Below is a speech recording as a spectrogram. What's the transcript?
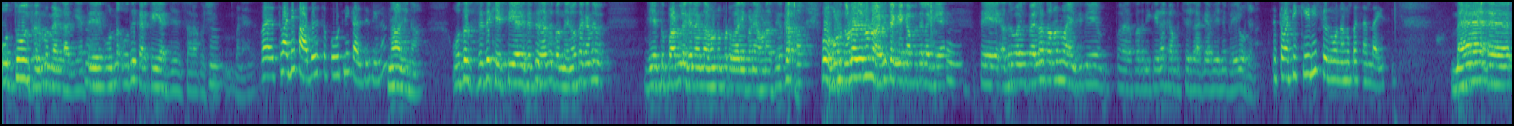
ਉਦੋਂ ਹੀ ਫਿਲਮ ਮਿਲਣ ਲੱਗ ਗਈਆਂ ਤੇ ਉਹਦੇ ਕਰਕੇ ਹੀ ਅੱਜ ਸਾਰਾ ਕੁਝ ਬਣਿਆ। ਤੁਹਾਡੇ ਫਾਦਰ ਸਪੋਰਟ ਨਹੀਂ ਕਰਦੇ ਸੀ ਨਾ? ਨਾ ਜੀ ਨਾ। ਉਹ ਤਾਂ ਸਿੱਧੇ ਖੇਤੀ ਵਾਲੇ ਸਿੱਧੇ ਸਾਦੇ ਬੰਦੇ ਨੇ ਉਹ ਤਾਂ ਕਹਿੰਦੇ ਜੇ ਤੂੰ ਪੜ੍ਹ ਲਿਖ ਲੈਂਦਾ ਹੁਣ ਪਟਵਾਰੀ ਬਣਿਆ ਹੋਣਾ ਸੀ ਉਹ ਤਾਂ ਉਹ ਹੁਣ ਥੋੜਾ ਜਿਹਾ ਉਹਨਾਂ ਨੂੰ ਵੀ ਚੰਗੇ ਕੰਮ ਤੇ ਲੱਗਿਆ। ਤੇ ਅਦਰਵਾਈਜ਼ ਪਹਿਲਾਂ ਤਾਂ ਉਹਨਾਂ ਨੂੰ ਆਏ ਸੀ ਵੀ ਇਹ ਪਤਾ ਨਹੀਂ ਕਿਹੜਾ ਕੰਮ 'ਚ ਲੱਗ ਗਿਆ ਵੀ ਇਹਨੇ ਫੇਲ ਹੋ ਜਾਣਾ। ਤੇ ਤੁਹਾਡੀ ਕਿਹੜੀ ਫਿਲਮ ਉਹਨਾਂ ਨੂੰ ਪਸੰਦ ਆਈ ਸੀ? ਮੈਂ ਅਹ,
